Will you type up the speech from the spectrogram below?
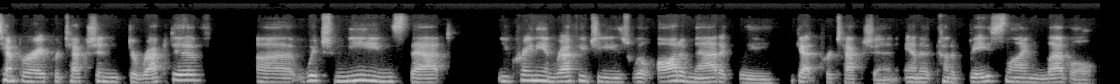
temporary protection directive uh, which means that Ukrainian refugees will automatically get protection and a kind of baseline level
